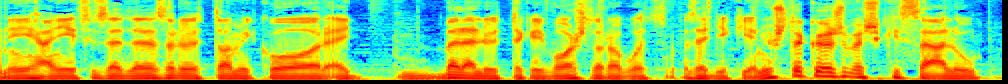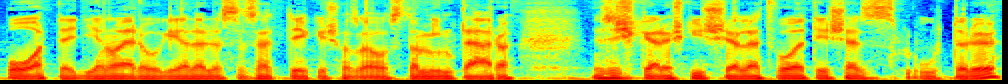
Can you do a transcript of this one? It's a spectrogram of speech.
néhány évtizeddel ezelőtt, amikor egy, belelőttek egy vasdarabot az egyik ilyen üstökösbe, és kiszálló port egy ilyen aerogéllel összeszedték, és hazahozta mintára. Ez is sikeres kísérlet volt, és ez úttörő.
